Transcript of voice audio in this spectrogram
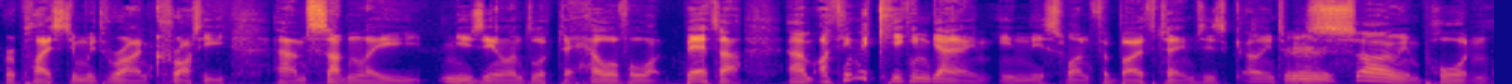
replaced him with Ryan Crotty. Um, suddenly, New Zealand looked a hell of a lot better. Um, I think the kicking game in this one for both teams is going to be mm. so important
